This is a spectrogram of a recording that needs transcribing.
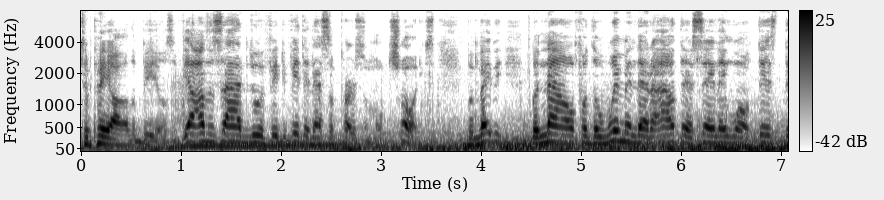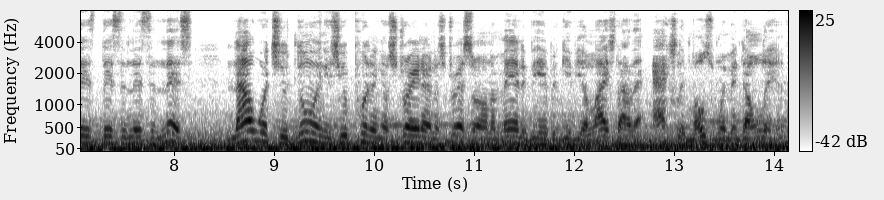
to pay all the bills. If y'all decide to do it 50-50, that's a personal choice. But maybe, but now for the women that are out there saying they want this, this, this, and this, and this, now what you're doing is you're putting a strainer and a stressor on a man to be able to give you a lifestyle that actually most women don't live.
